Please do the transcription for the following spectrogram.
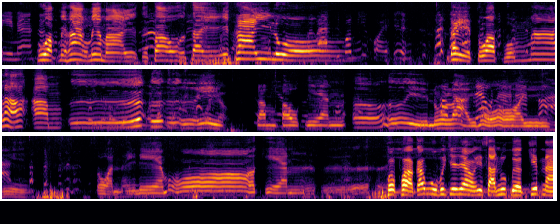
นี้แม่พวกไม่ห้างแม่ไม้สิเฝ้าใส่ไข่หลวบ้านงสิบ่มีข่อยได้ตัวผมมาละอำเออเออเออเอยกำเป่าแขนเอ้ยโนลายน้อย สอนให้แนมอแขนเออพวกพ่อกับอูพิเจ้าอีสานลูกเบิกคลิปหน้า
